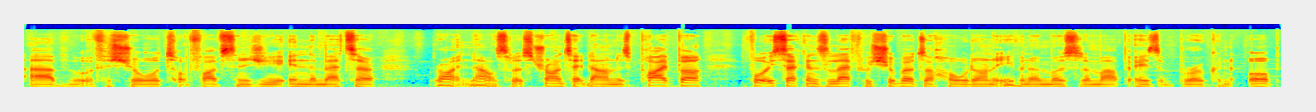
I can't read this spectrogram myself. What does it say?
Uh, but for sure, top 5 synergy in the meta right now. So let's try and take down this Piper. 40 seconds left. We should be able to hold on, even though most of the map is broken up.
